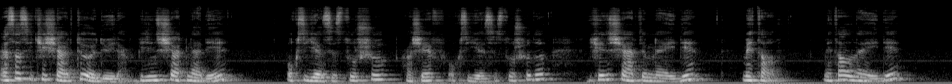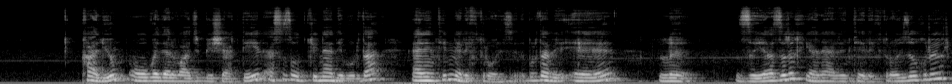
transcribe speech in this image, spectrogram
Əsas iki şərti ödəyirəm. Birinci şərt nədir? Oksigensiz turşu, HF oksigensiz turşudur. İkinci şərtim nə idi? Metal. Metal nə idi? Kalium o, qədər vacib bir şərt deyil. Əsas odur ki, nədir burada? Ərintinin elektrolizidir. Burada bir E, L, Z yazırıq. Yəni ərinti elektrolizi uğrayır.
